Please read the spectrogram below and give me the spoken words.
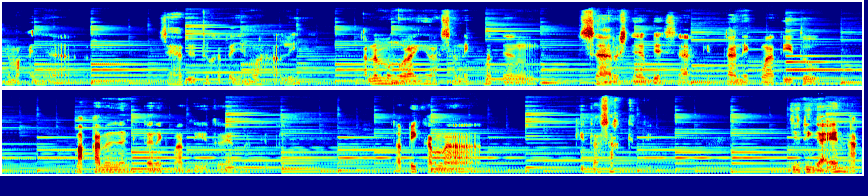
Ya makanya sehat itu katanya mahal ya karena mengurangi rasa nikmat yang seharusnya biasa kita nikmati itu makanan yang kita nikmati itu enak tapi karena kita sakit jadi nggak enak.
